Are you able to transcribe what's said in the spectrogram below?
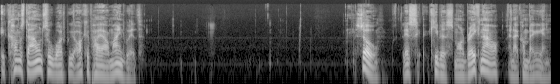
it comes down to what we occupy our mind with. So let's keep a small break now, and I come back again.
